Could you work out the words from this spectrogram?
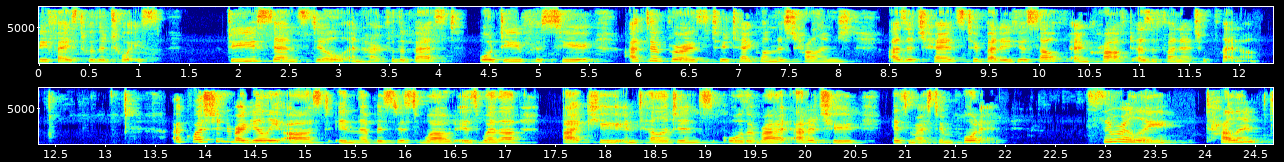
be faced with a choice. Do you stand still and hope for the best, or do you pursue active growth to take on this challenge as a chance to better yourself and craft as a financial planner? A question regularly asked in the business world is whether IQ, intelligence, or the right attitude is most important. Similarly, talent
